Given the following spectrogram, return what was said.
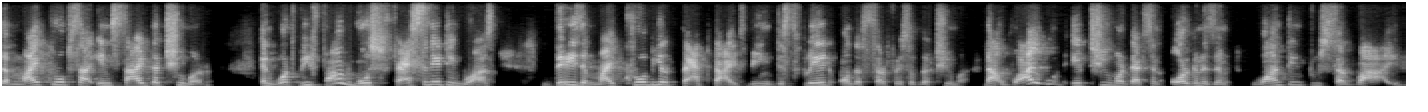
The microbes are inside the tumor. And what we found most fascinating was there is a microbial peptides being displayed on the surface of the tumor. Now, why would a tumor that's an organism wanting to survive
